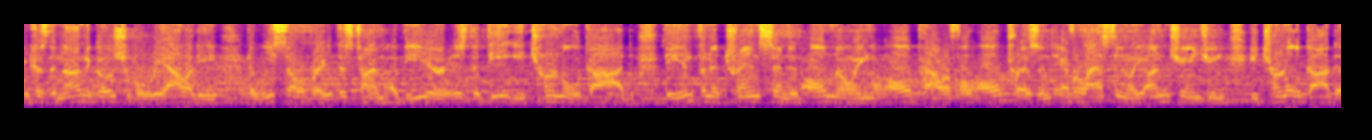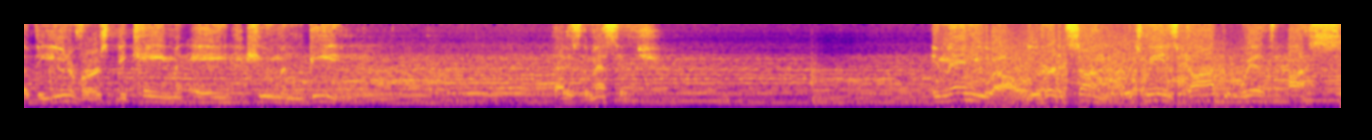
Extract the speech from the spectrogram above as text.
because the non-negotiable reality that we celebrate at this time of the year is that the eternal God, the infinite, transcendent, all-knowing, all-powerful, all-present, everlastingly unchanging, eternal God of the universe became a human being. That is the message. Emmanuel, you heard it sung, which means God with us.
